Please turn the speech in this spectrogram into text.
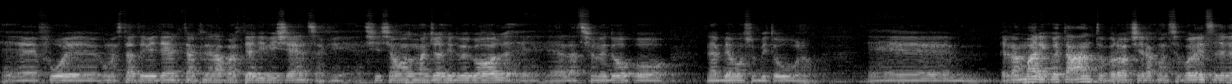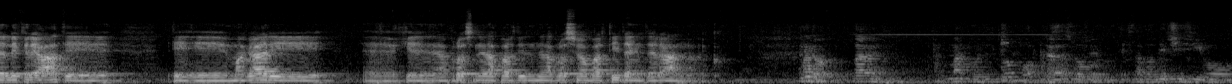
eh, fu, come è stato evidente anche nella partita di Vicenza che ci siamo mangiati due gol e all'azione dopo ne abbiamo subito uno. E, il rammarico è tanto, però c'è la consapevolezza di averle create e, e magari eh, che nella, pross nella, partita, nella, prossima partita entreranno. Marco, Marco, il tuo apporto è stato, è stato decisivo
